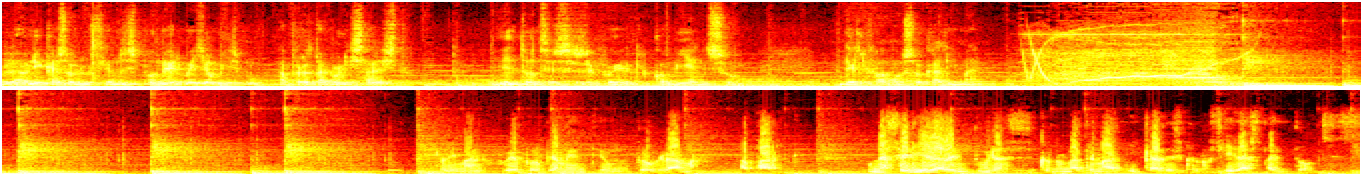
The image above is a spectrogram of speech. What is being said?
La única solución es ponerme yo mismo a protagonizar esto. Y entonces ese fue el comienzo del famoso Calimán. Calimán fue propiamente un programa aparte, una serie de aventuras con una temática desconocida hasta entonces.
